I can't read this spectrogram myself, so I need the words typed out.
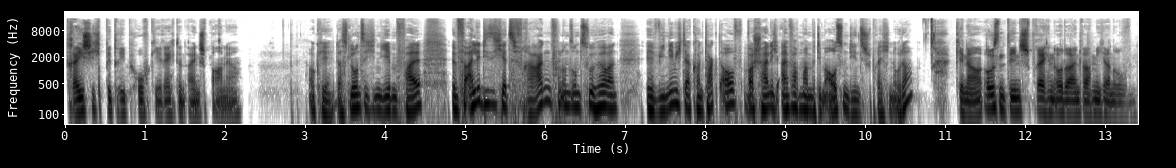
Dreischichtbetrieb hochgerechnet einsparen. Ja. Okay, das lohnt sich in jedem Fall. Äh, für alle, die sich jetzt fragen von unseren Zuhörern, äh, wie nehme ich da Kontakt auf? Wahrscheinlich einfach mal mit dem Außendienst sprechen, oder? Genau, Außendienst sprechen oder einfach mich anrufen.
